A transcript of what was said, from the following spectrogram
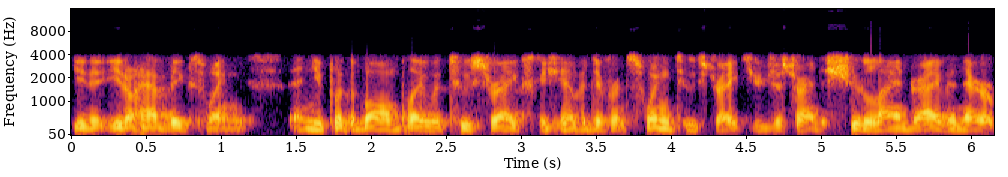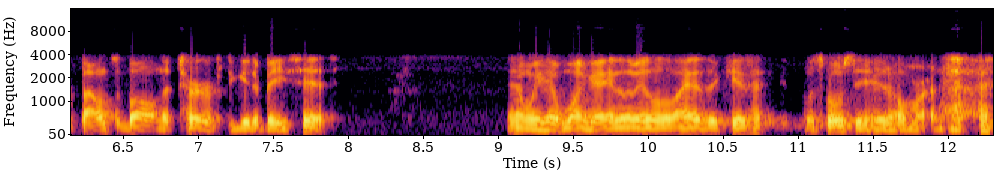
You, know, you don't have big swings, and you put the ball in play with two strikes because you have a different swing. Two strikes. You're just trying to shoot a line drive in there or bounce a ball on the turf to get a base hit. And we had one guy in the middle of the line. The kid was supposed to hit home runs.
